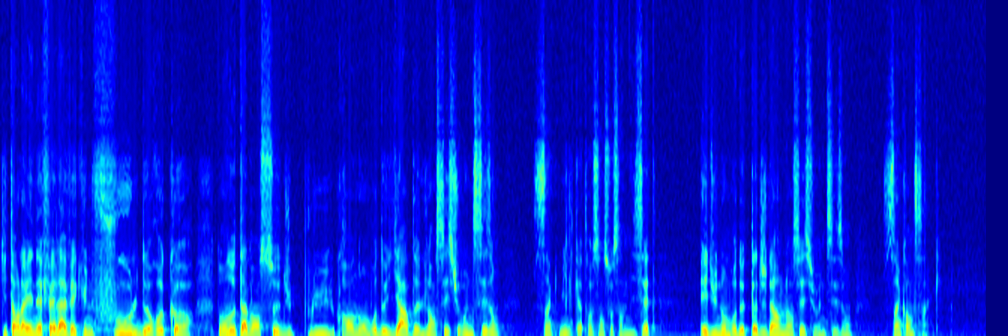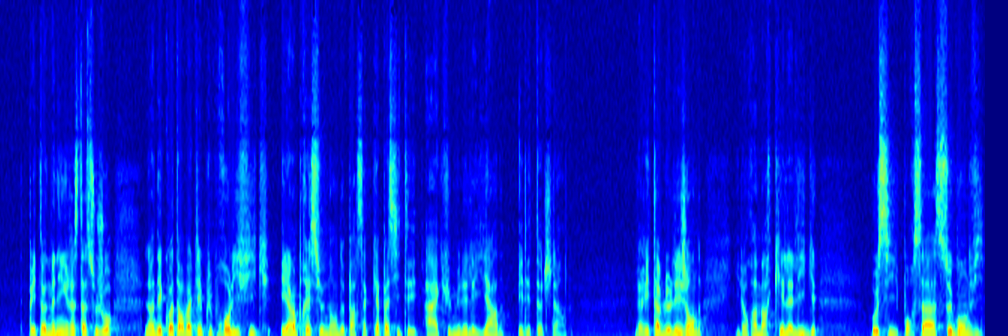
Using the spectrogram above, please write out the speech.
quittant la NFL avec une foule de records, dont notamment ceux du plus grand nombre de yards lancés sur une saison, 5477, et du nombre de touchdowns lancés sur une saison, 55. Peyton Manning reste à ce jour l'un des quarterbacks les plus prolifiques et impressionnants de par sa capacité à accumuler les yards et les touchdowns. Véritable légende, il aura marqué la Ligue aussi pour sa seconde vie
